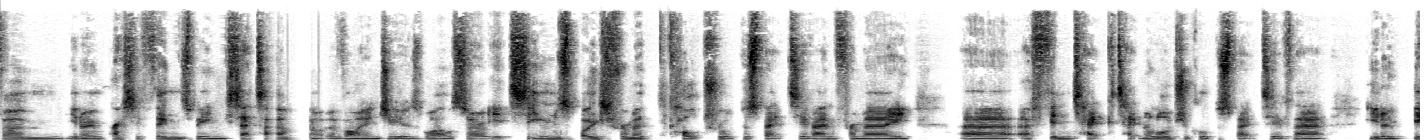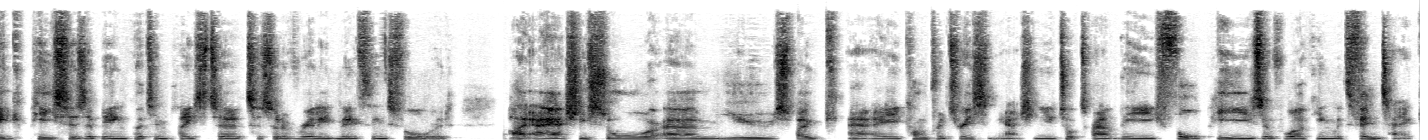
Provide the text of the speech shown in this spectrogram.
um, you know impressive things being set out of ING as well. So it seems both from a cultural perspective and from a uh, a fintech technological perspective that you know big pieces are being put in place to to sort of really move things forward. I, I actually saw um, you spoke at a conference recently. Actually, you talked about the four P's of working with fintech.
